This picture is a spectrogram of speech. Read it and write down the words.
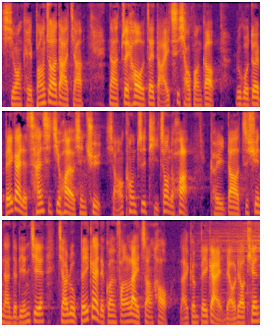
希望可以帮助到大家。那最后再打一次小广告，如果对杯盖的餐食计划有兴趣，想要控制体重的话，可以到资讯栏的连接，加入杯盖的官方赖账号，来跟杯盖聊聊天。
